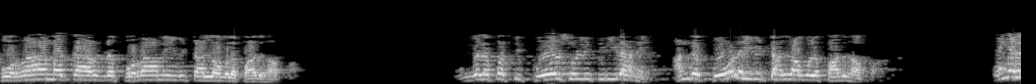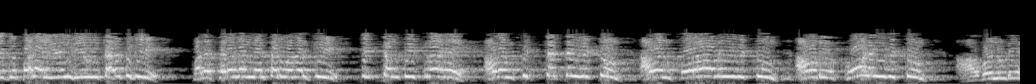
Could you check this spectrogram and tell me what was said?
பொறாமக்காரத பொறாமை விட்டால் உங்களை பாதுகாப்பான். உங்களை பத்தி கோல் சொல்லி திரிகிறானே அந்த கோலை விட்டால் உங்களை பாதுகாப்பான். உங்களுக்கு பல இறங்கியும் தரத்துக்கு பல சிரமங்கள் தருவதற்கு திட்டம் தீட்டுறானே. அவன் திட்டத்தை விட்டும் அவன் பொறாமையை விட்டும் அவனுடைய கோலை விட்டும் அவனுடைய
